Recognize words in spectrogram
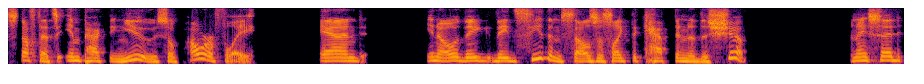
stuff that's impacting you so powerfully. And, you know, they, they'd see themselves as like the captain of the ship. And I said,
